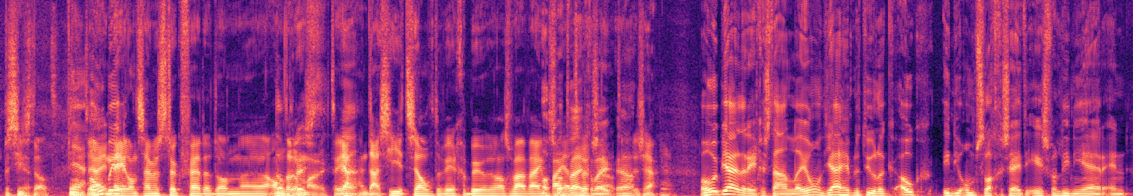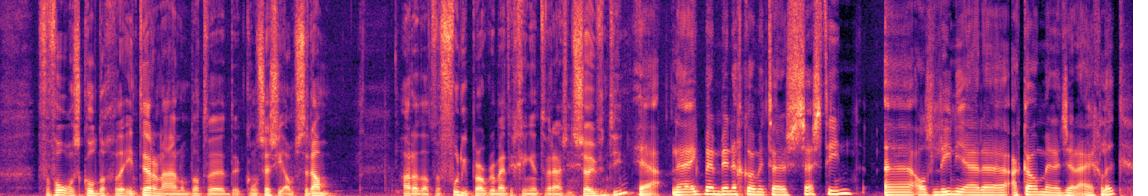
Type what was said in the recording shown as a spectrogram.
Precies dat. Ja. Want ja, Hoe in Nederland zijn we een stuk verder dan eh, de andere markten. Ja. ja. En daar zie je hetzelfde weer gebeuren als waar wij een Als paar jaar terug zaten. ja. Dus ja. Maar hoe heb jij erin gestaan, Leon? Want jij hebt natuurlijk ook in die omslag gezeten, eerst van lineair en vervolgens kondigden we intern aan, omdat we de concessie Amsterdam hadden, dat we fully programmatic gingen in 2017. Ja, nee, ik ben binnengekomen in 2016 eh, als lineaire accountmanager eigenlijk.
